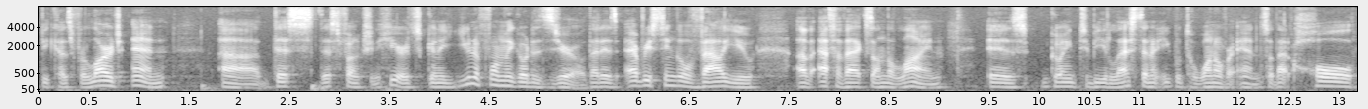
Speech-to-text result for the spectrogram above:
Because for large n, uh, this this function here is going to uniformly go to zero. That is, every single value of f of x on the line is going to be less than or equal to 1 over n. So that whole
